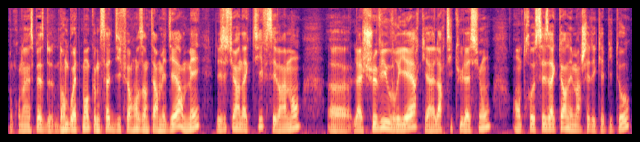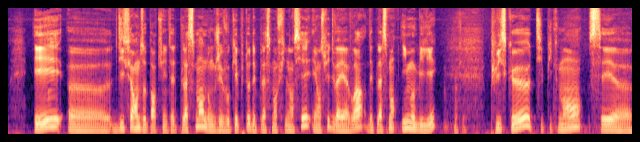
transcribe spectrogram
donc on a une espèce d'emboîtement comme ça de différents intermédiaires, mais les gestionnaires d'actifs, c'est vraiment euh, la cheville ouvrière qui a l'articulation entre ces acteurs des marchés des capitaux et euh, différentes opportunités de placement. Donc j'évoquais plutôt des placements financiers et ensuite il va y avoir des placements immobiliers. Puisque typiquement ces euh,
